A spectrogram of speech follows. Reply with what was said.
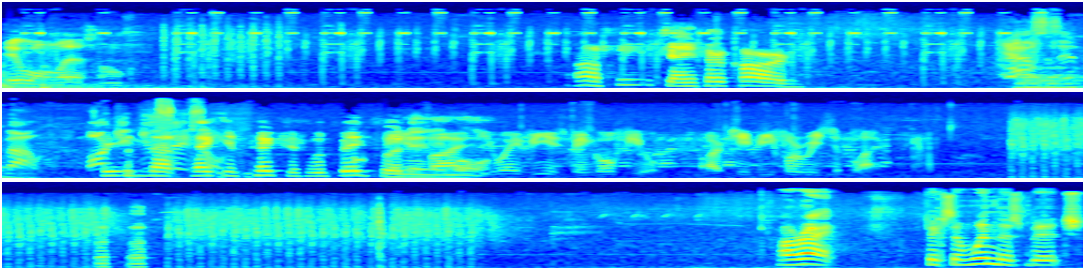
It won't last long. Oh, she changed her card. Gas is inbound. Marking She's not taking pictures with Bigfoot anymore. UAV is bingo fuel. RTB for resupply. All right, fix and win this bitch.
